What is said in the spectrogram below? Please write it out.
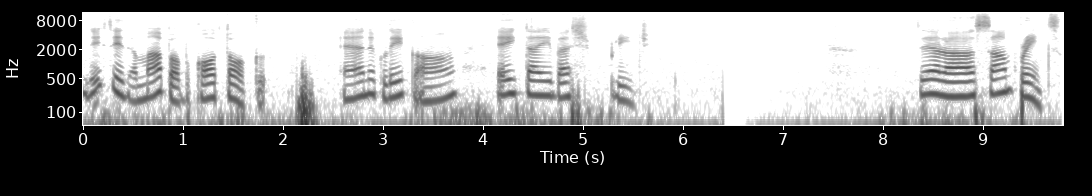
This is a map of Kotoku and click on Eitaibashi Bridge. There are some prints.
